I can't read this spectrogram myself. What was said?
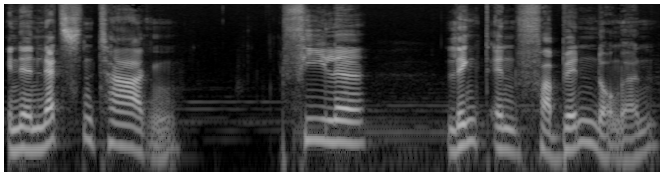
in den letzten Tagen viele LinkedIn-Verbindungen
